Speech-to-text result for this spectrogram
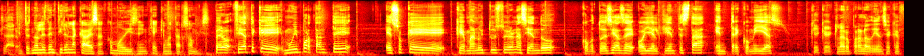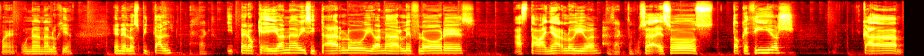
Claro. Entonces no les den tiro en la cabeza como dicen que hay que matar zombies. Pero fíjate que muy importante eso que, que Manu y tú estuvieron haciendo, como tú decías, de, oye, el cliente está, entre comillas, que quede claro para la audiencia que fue una analogía, en el hospital. Exacto. Y, pero que iban a visitarlo, iban a darle flores, hasta bañarlo iban. Exacto. O sea, esos toquecillos cada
